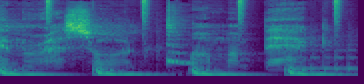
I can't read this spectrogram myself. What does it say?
samurai sword on my back.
